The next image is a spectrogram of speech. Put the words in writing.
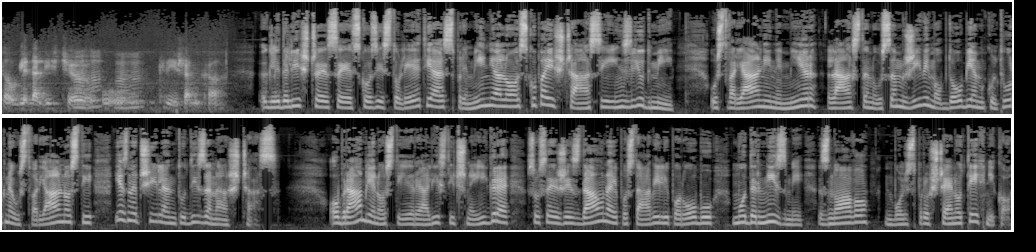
to gledališče uh -huh, v. Križankah. Gledališče se je skozi stoletja spreminjalo skupaj s časi in z ljudmi. Ustvarjalni nemir, lasten vsem živim obdobjem kulturne ustvarjalnosti, je značilen tudi za naš čas. Obrabljenosti realistične igre so se že zdavnaj postavili po robu modernizmi z novo, bolj sproščeno tehniko.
